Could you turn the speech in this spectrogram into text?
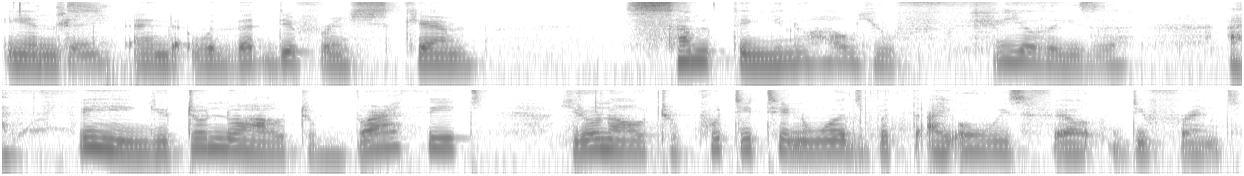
And, Okay. and with that difference came something, you know, how you feel is a, a thing. You don't know how to birth it. You don't know how to put it in words, but I always felt different.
